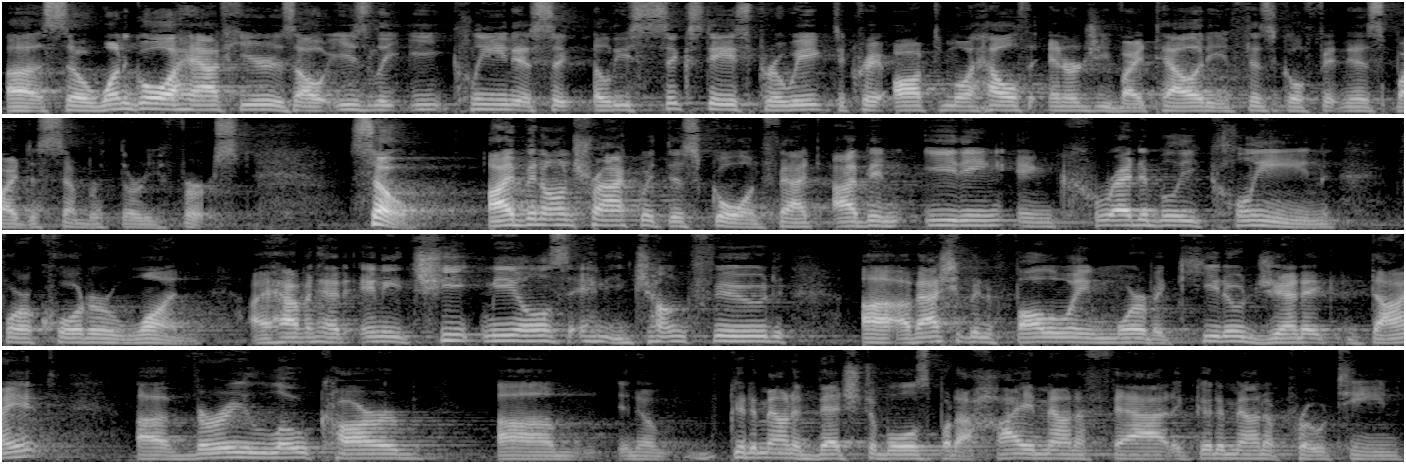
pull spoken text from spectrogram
Uh, so one goal I have here is I'll easily eat clean at, at least six days per week to create optimal health, energy, vitality, and physical fitness by December 31st. So I've been on track with this goal. In fact, I've been eating incredibly clean for quarter one. I haven't had any cheat meals, any junk food. Uh, I've actually been following more of a ketogenic diet, uh, very low carb, um, you know, good amount of vegetables, but a high amount of fat, a good amount of protein,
